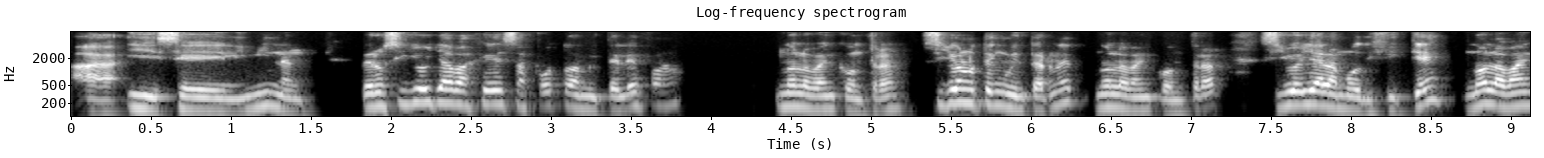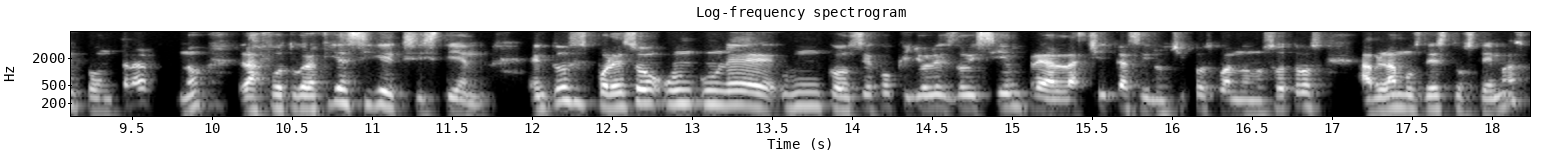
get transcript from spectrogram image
ah, y se eliminan. Pero si yo ya bajé esa foto a mi teléfono, no la va a encontrar. Si yo no tengo internet, no la va a encontrar. Si yo ya la modifiqué, no la va a encontrar, ¿no? La fotografía sigue existiendo. Entonces, por eso, un, un, eh, un, consejo que yo les doy siempre a las chicas y los chicos cuando nosotros hablamos de estos temas,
